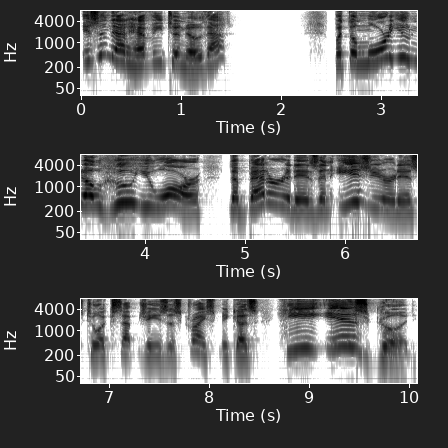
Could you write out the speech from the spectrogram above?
Isn't that heavy to know that? But the more you know who you are, the better it is and easier it is to accept Jesus Christ because he is good.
